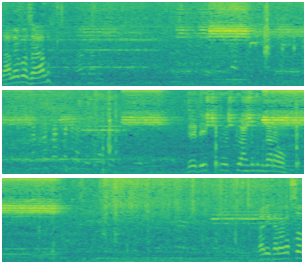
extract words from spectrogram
जाले है वो जाल दे देख तो इसको अंकल तुम जा रहा हो गाड़ी खराब कर सो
